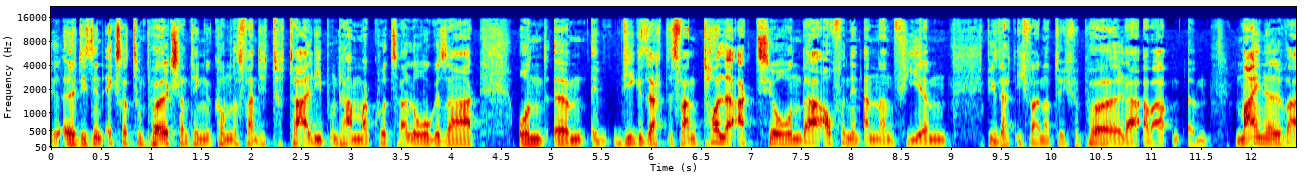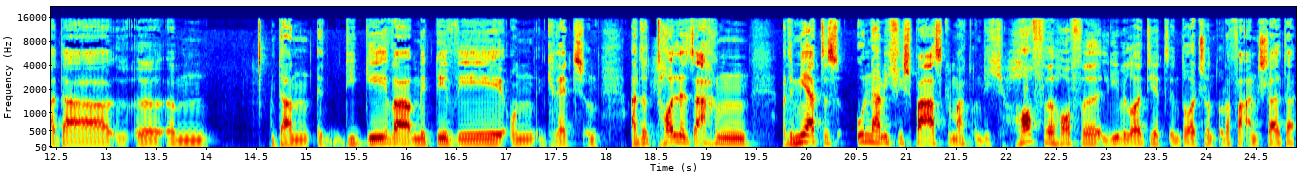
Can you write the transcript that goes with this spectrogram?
Äh, die sind extra zum Pearlstand hingekommen, das fand ich total lieb und haben mal kurz Hallo gesagt. Und ähm, wie gesagt, es waren tolle Aktionen da, auch von den anderen Firmen. Wie gesagt, ich war natürlich für Pearl da, aber ähm, Meinl war da, äh, ähm, dann äh, die Geva mit DW und Gretsch und also tolle Sachen. Also mir hat es unheimlich viel Spaß gemacht und ich hoffe, hoffe, liebe Leute jetzt in Deutschland oder Veranstalter,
